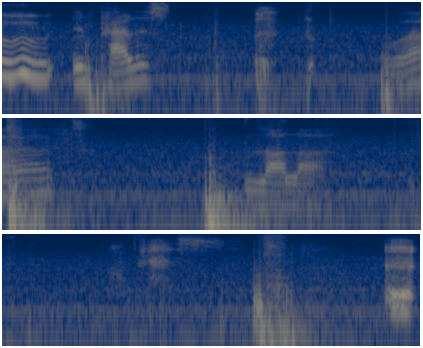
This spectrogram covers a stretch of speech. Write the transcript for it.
Ooh, in palace. what? La la. Oh, yes.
